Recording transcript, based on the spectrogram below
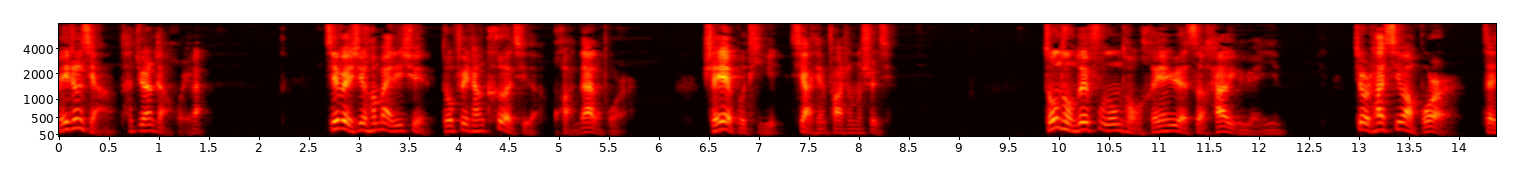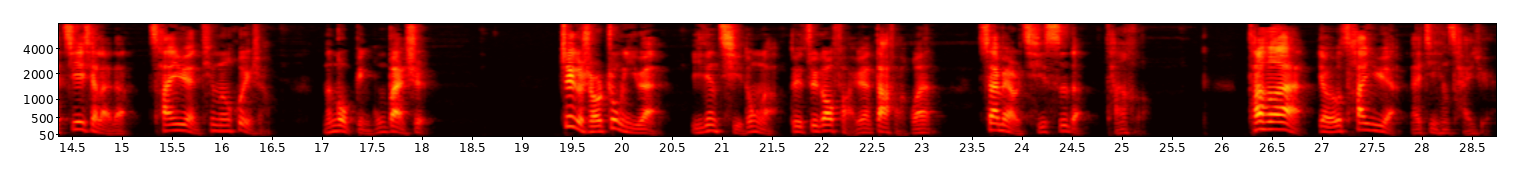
没成想他居然敢回来。杰斐逊和麦迪逊都非常客气地款待了博尔，谁也不提夏天发生的事情。总统对副总统和颜悦色，还有一个原因，就是他希望博尔在接下来的参议院听证会上能够秉公办事。这个时候，众议院已经启动了对最高法院大法官塞缪尔·奇斯的弹劾，弹劾案要由参议院来进行裁决。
